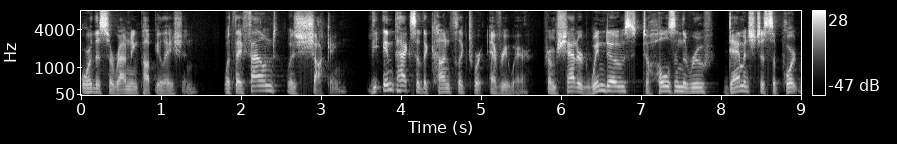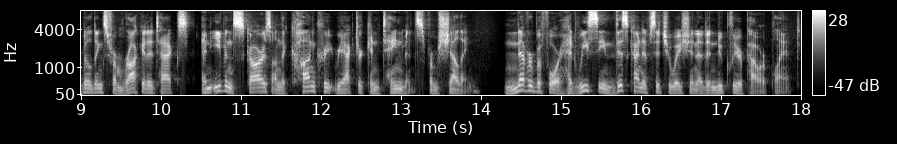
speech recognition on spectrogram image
or the surrounding population. What they found was shocking. The impacts of the conflict were everywhere, from shattered windows to holes in the roof, damage to support buildings from rocket attacks, and even scars on the concrete reactor containments from shelling. Never before had we seen this kind of situation at a nuclear power plant.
